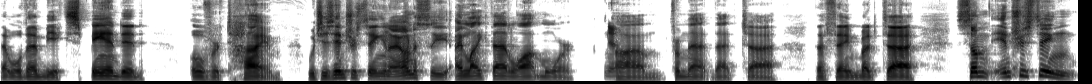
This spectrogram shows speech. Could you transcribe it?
that will then be expanded over time, which is interesting. And I honestly I like that a lot more Yeah. um, from that that uh, that thing. But uh, some interesting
